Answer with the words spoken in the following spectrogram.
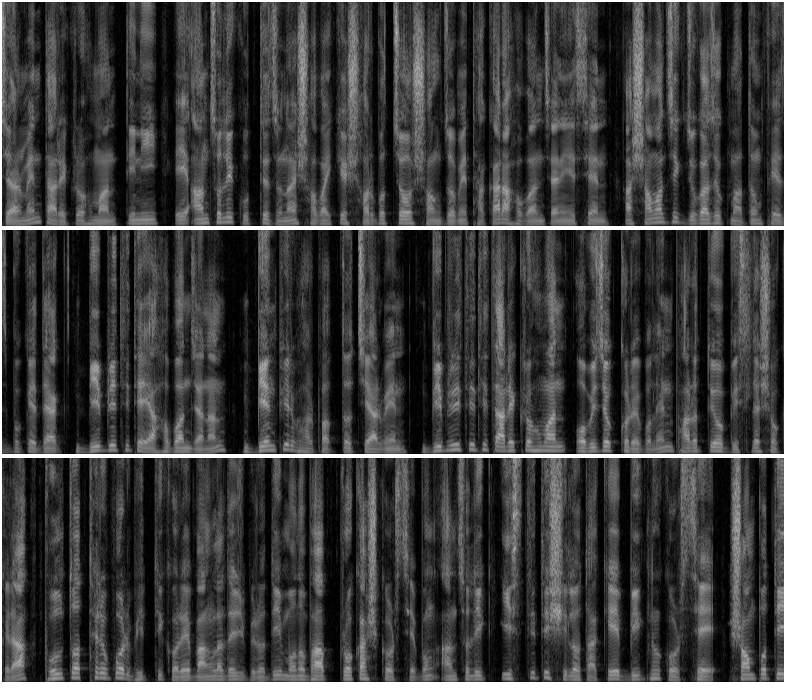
চেয়ারম্যান তারেক রহমান। তিনি এই আঞ্চলিক উত্তেজনায় সবাইকে সর্বোচ্চ সংযমে থাকার আহ্বান জানিয়েছেন। আর সামাজিক যোগাযোগ মাধ্যম ফেসবুকে দেখ বিবৃতিতে আহ্বান জানান বিএনপির ভারপ্রাপ্ত চেয়ারম্যান। বিবৃতিতে তারেক রহমান অভিযোগ করে বলেন, ভারতীয় বিশ্লেষকেরা ভুল তথ্যের উপর ভিত্তি করে বাংলাদেশ বিরোধী মনোভাব প্রকাশ করছে এবং আঞ্চলিক স্থিতিশীলতাকে বিঘ্ন করছে। সম্প্রতি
